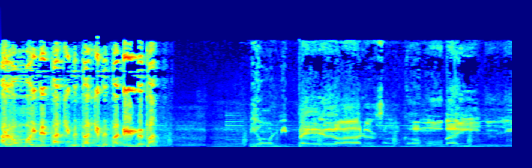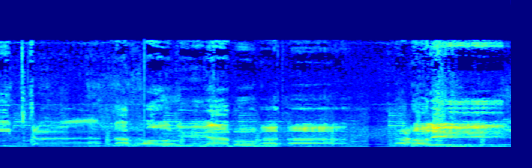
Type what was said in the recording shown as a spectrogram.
Alors moi, il m'épate, il m'épate, il m'épate, il m'épate. Lui pèlera le son comme au bailli du Limousin. On a pendu un beau matin. On a pendu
